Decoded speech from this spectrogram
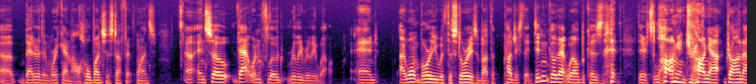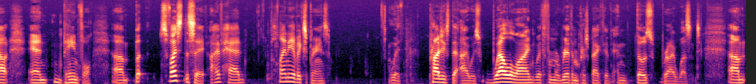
uh, better than working on a whole bunch of stuff at once. Uh, and so that one flowed really, really well. And I won't bore you with the stories about the projects that didn't go that well because it's long and drawn out, drawn out and painful. Um, but suffice it to say, I've had plenty of experience with projects that I was well aligned with from a rhythm perspective, and those where I wasn't. Um,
